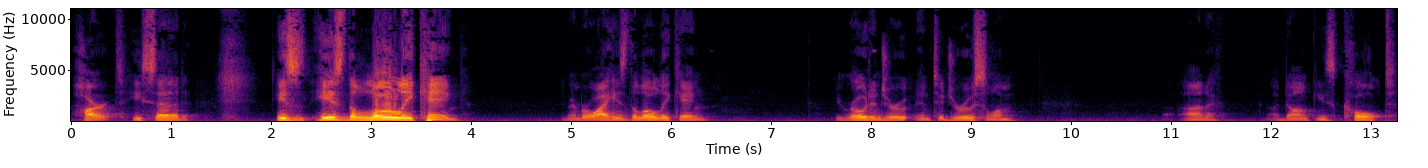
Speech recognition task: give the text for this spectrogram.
heart, he said. He's, he's the lowly king. Remember why he's the lowly king? He rode into Jerusalem on a, a donkey's colt,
